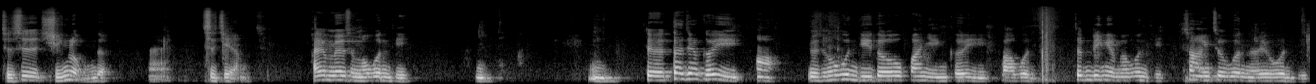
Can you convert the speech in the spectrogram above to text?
只是形容的，哎，是这样子。还有没有什么问题？嗯嗯，这大家可以啊，有什么问题都欢迎可以发问。真兵有没有问题？上一次问了有问题，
